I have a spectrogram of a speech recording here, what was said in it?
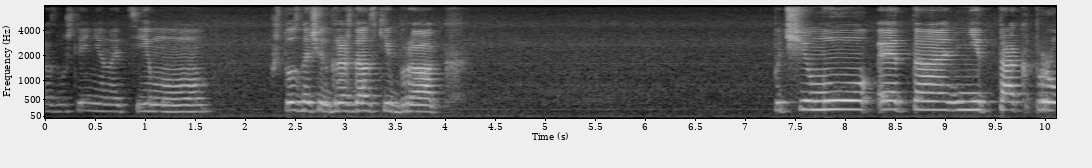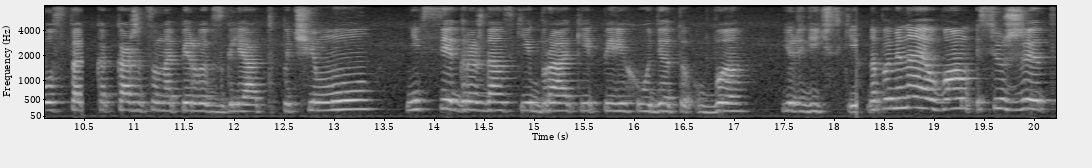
размышления на тему, что значит гражданский брак, почему это не так просто, как кажется на первый взгляд, почему не все гражданские браки переходят в юридические. Напоминаю вам сюжет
